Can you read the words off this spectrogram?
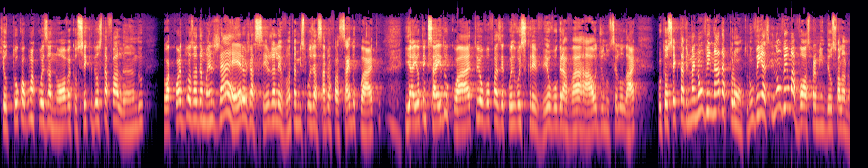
que eu estou com alguma coisa nova, que eu sei que Deus está falando, eu acordo duas horas da manhã, já era, eu já sei, eu já levanto, a minha esposa já sabe, ela fala, sai do quarto. E aí eu tenho que sair do quarto e eu vou fazer coisa, eu vou escrever, eu vou gravar áudio no celular, porque eu sei que está vindo, mas não vem nada pronto, não vem, e não vem uma voz para mim, Deus falando,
